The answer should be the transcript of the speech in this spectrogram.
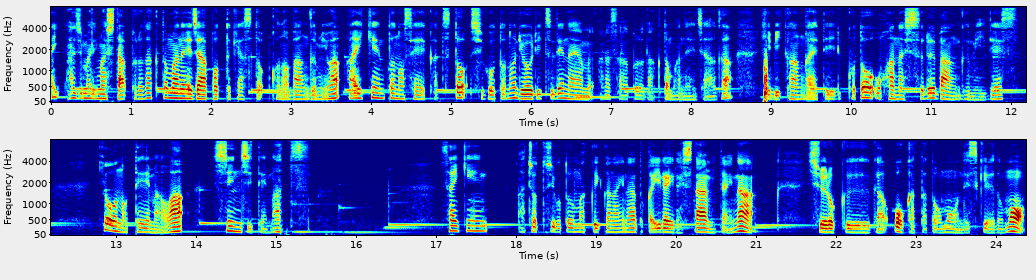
はい、始まりました。プロダクトマネージャーポッドキャスト。この番組は愛犬との生活と仕事の両立で悩むアラサープロダクトマネージャーが日々考えていることをお話しする番組です。今日のテーマは、信じて待つ。最近、あ、ちょっと仕事うまくいかないなとかイライラしたみたいな収録が多かったと思うんですけれども、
